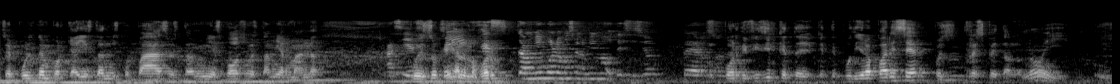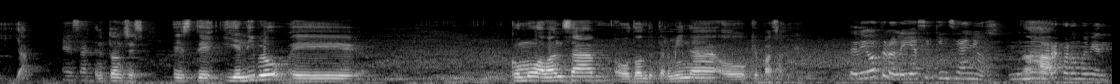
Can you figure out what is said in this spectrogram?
sepulten porque ahí están mis papás, o está mi esposo, o está mi hermana. Así es. Pues ok, a lo mejor. también volvemos a la misma decisión personal. Por difícil que te, que te pudiera parecer, pues respétalo, ¿no? Y, ya. Exacto. Entonces, este, y el libro, eh, ¿cómo avanza o dónde termina o qué pasa? Te digo que lo leí hace 15 años, no recuerdo muy bien,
